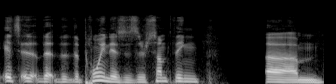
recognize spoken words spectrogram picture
it's uh, the the, the point is is there something um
